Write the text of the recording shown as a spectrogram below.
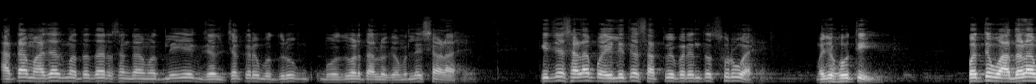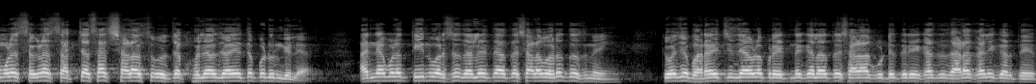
आता माझ्याच मतदारसंघामधली एक जलचक्र बुद्रुक भोजवड तालुक्यामधली शाळा आहे. की ज्या शाळा पहिली ते सातवीपर्यंत सुरू आहे. म्हणजे होती. पण ते वादळामुळे सगळ्या सातच्या सात शाळा खोल्या ज्या आहेत त्या पडून गेल्या. आणि त्यामुळे तीन वर्ष झाले त्या आता शाळा भरतच नाही. किंवा जे भरायचे ज्यावेळेला प्रयत्न केला तर शाळा कुठेतरी एखाद्या झाडाखाली करतात.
